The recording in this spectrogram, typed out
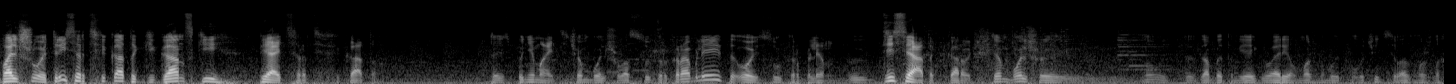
большой три сертификата, гигантский 5 сертификатов. То есть, понимаете, чем больше у вас супер кораблей, ой, супер, блин, десяток, короче, тем больше, ну, об этом я и говорил, можно будет получить всевозможных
